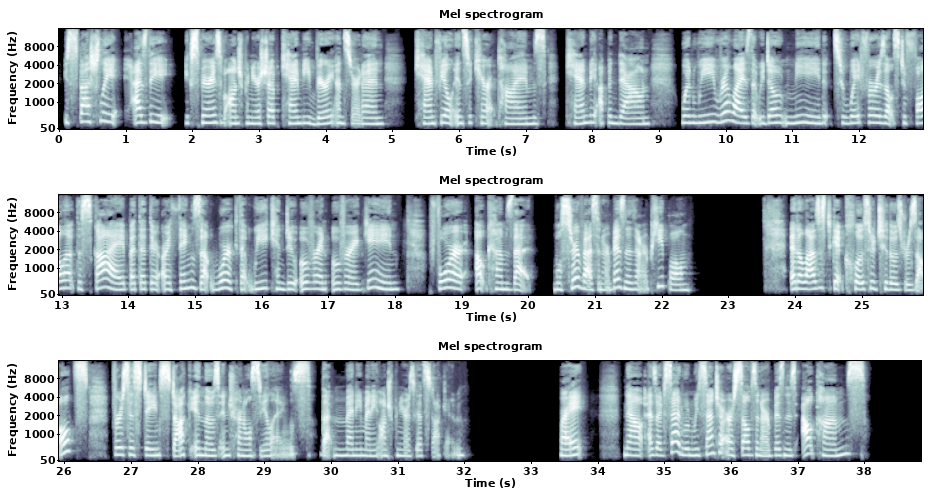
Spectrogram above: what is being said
especially as the experience of entrepreneurship can be very uncertain can feel insecure at times can be up and down, when we realize that we don't need to wait for results to fall out the sky, but that there are things that work that we can do over and over again for outcomes that will serve us and our business and our people, it allows us to get closer to those results versus staying stuck in those internal ceilings that many, many entrepreneurs get stuck in. right? Now, as I've said, when we center ourselves in our business outcomes,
